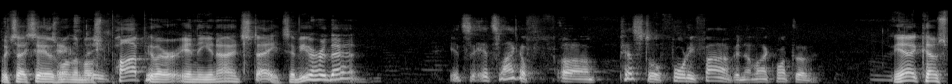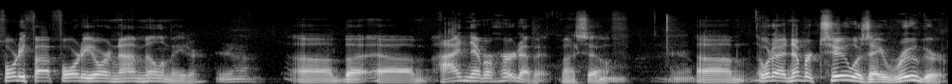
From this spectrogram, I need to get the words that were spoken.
which they say is one of the XD. most popular in the United States. Have you heard that? It's it's like a uh, pistol 45, isn't it? Like what the Yeah, it comes 45, 40, or 9 millimeter. yeah. Uh, but um, I'd never heard of it myself. Um, what uh, number two was a Ruger,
